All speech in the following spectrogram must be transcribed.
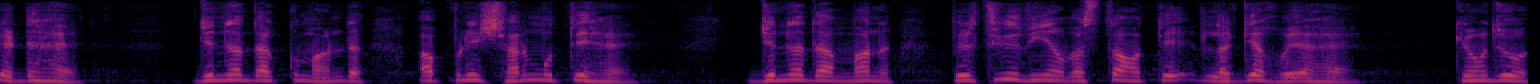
ਢਿੱਡ ਹੈ, ਜਿਨ੍ਹਾਂ ਦਾ ਘਮੰਡ ਆਪਣੀ ਸ਼ਰਮ ਉੱਤੇ ਹੈ, ਜਿਨ੍ਹਾਂ ਦਾ ਮਨ ਪ੍ਰithvi ਦੀਆਂ ਵਸਤਾਂ ਉੱਤੇ ਲੱਗਿਆ ਹੋਇਆ ਹੈ। ਕਿਉਂ ਜੋ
